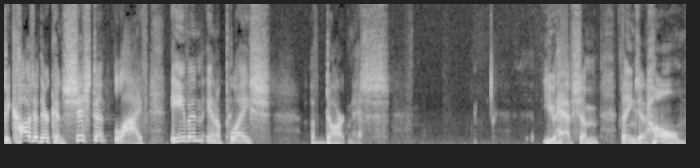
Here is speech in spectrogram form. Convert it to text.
Because of their consistent life, even in a place of darkness. You have some things at home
